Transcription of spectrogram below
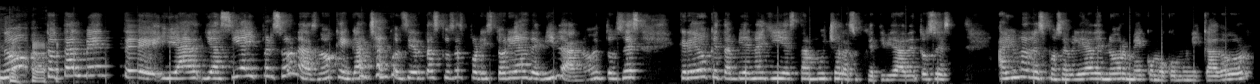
no, totalmente. Y, y, así hay personas, ¿no? Que enganchan con ciertas cosas por historia de vida, ¿no? Entonces, creo que también allí está mucho la subjetividad. Entonces, hay una responsabilidad enorme como comunicador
